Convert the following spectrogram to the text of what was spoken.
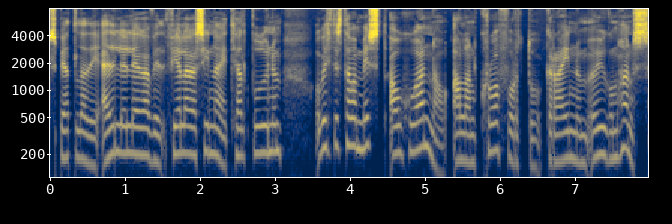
spjallaði eðlilega við félaga sína í tjaldbúðunum og virtist hafa mist áhugan á Alan Crawford og grænum augum hans.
